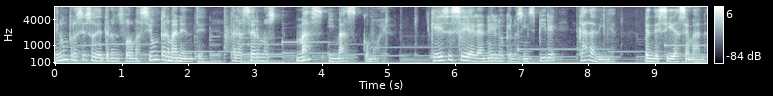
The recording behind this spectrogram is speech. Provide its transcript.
en un proceso de transformación permanente para hacernos más y más como Él. Que ese sea el anhelo que nos inspire cada día. Bendecida semana.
